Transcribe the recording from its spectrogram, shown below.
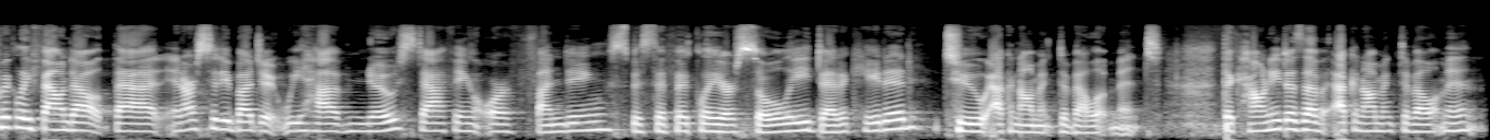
quickly found out that in our city budget, we have no staffing or funding specifically or solely dedicated to economic development. The county does have economic development.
